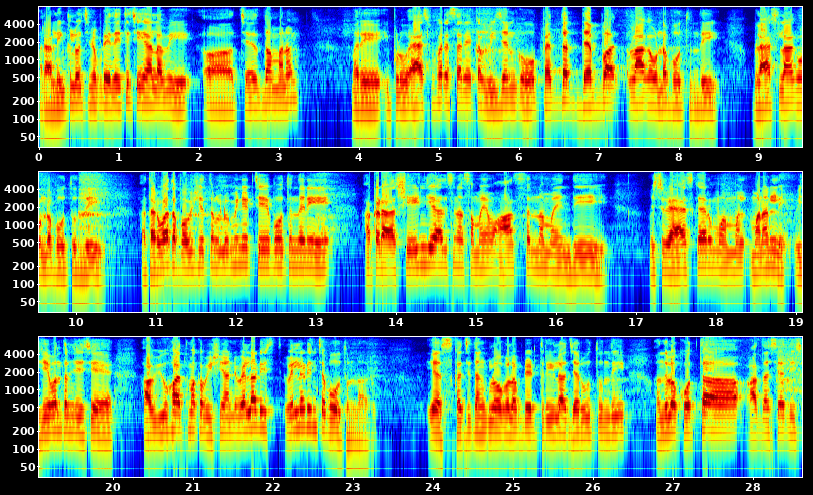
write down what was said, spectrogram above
మరి ఆ లింకులు వచ్చినప్పుడు ఏదైతే చేయాలో అవి చేద్దాం మనం. మరి ఇప్పుడు యాస్ఫరెసర్ యొక్క విజన్కు పెద్ద దెబ్బ లాగా ఉండబోతుంది. బ్లాస్ట్ లాగా ఉండబోతుంది. ఆ తర్వాత భవిష్యత్తును లుమినేట్ చేయబోతుందని అక్కడ చేంజ్ చేయాల్సిన సమయం ఆసన్నమైంది. మిస్టర్ యాస్ గారు మమ్మల్ని మనల్ని విజయవంతం చేసే ఆ వ్యూహాత్మక విషయాన్ని వెల్లడి వెల్లడించబోతున్నారు. ఎస్ ఖచ్చితంగా గ్లోబల్ అప్డేట్ త్రీలా జరుగుతుంది. అందులో కొత్త ఆ దశ దిశ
